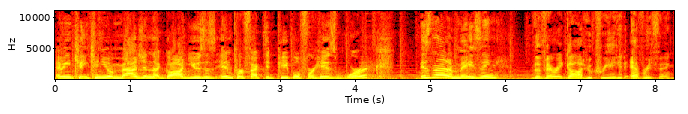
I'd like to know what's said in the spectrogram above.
I mean, can, can you imagine that God uses imperfected people for his work? Isn't that amazing? The very God who created everything,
